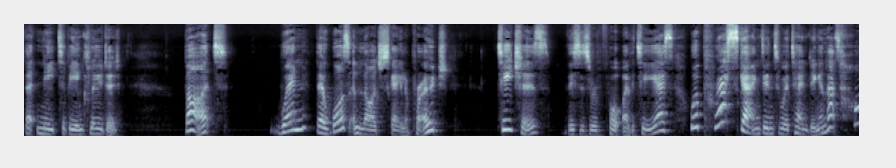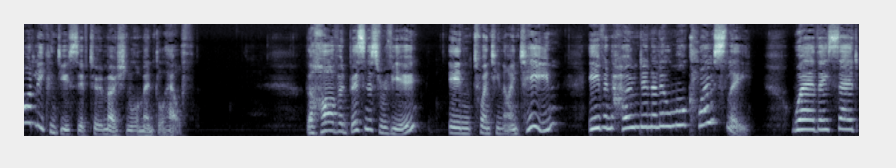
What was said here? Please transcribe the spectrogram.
that need to be included. But when there was a large scale approach, teachers, this is a report by the TES, were press ganged into attending, and that's hardly conducive to emotional or mental health. The Harvard Business Review in 2019 even honed in a little more closely, where they said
